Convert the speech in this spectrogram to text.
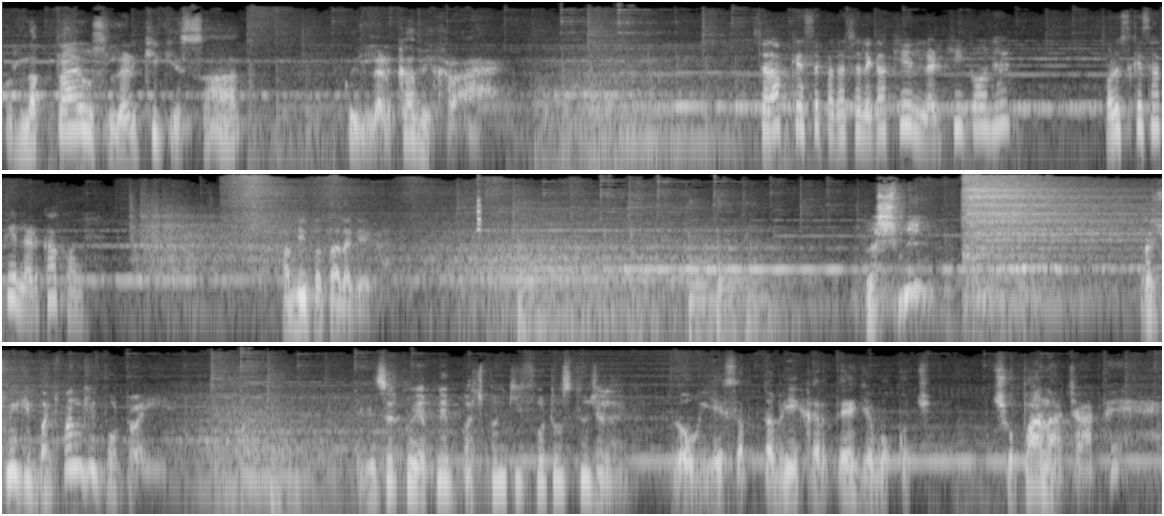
और लगता है उस लड़की के साथ कोई लड़का भी खड़ा है। सर आप कैसे पता चलेगा कि ये लड़की कौन है? और उसके साथ ये लड़का कौन है? अभी पता लगेगा। रश्मि? रश्मि की बचपन की फ़ोटो आई है। ये लेकिन सर कोई अपने बचपन की फ़ोटोज़ क्यों जलाएगा? लोग ये सब तभी करते हैं जब वो कुछ छुपाना चाहते हैं।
